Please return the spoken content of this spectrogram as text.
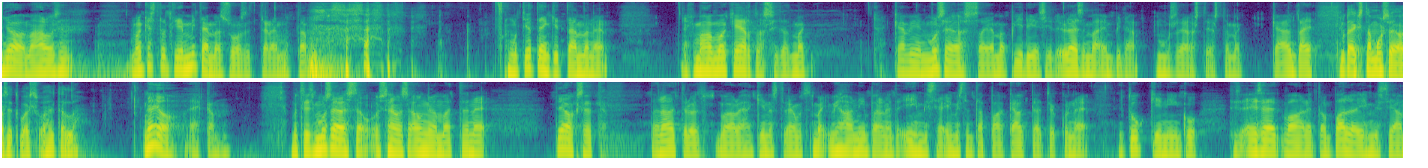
joo, mä haluaisin, mä oikeastaan tiedä mitä mä suosittelen, mutta, mutta jotenkin tämmönen, ehkä mä haluan kertoa siitä, että mä kävin museossa ja mä pidin siitä. Yleensä mä en pidä museosta, josta mä käyn. Tai... Mutta eikö sitä museoa sitten voi suositella? No joo, ehkä. Mutta siis museossa se on se ongelma, että ne teokset tai näyttelyt voi olla ihan kiinnostavia, mutta mä vihaan niin paljon niitä ihmisiä ihmisten tapaa käyttäytyä, kun ne, ne tukkii niin kuin, siis ei se vaan, että on paljon ihmisiä,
